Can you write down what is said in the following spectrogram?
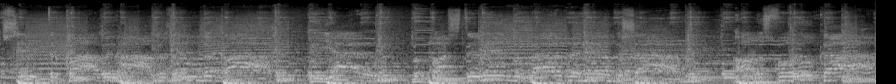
Sinterklaas en hazes en we klagen. We juichen, we basten en we buigen, hebben samen alles voor elkaar.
